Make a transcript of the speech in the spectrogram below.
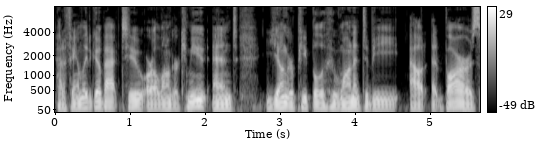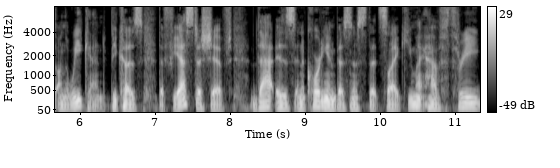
had a family to go back to or a longer commute, and younger people who wanted to be out at bars on the weekend because the fiesta shift that is an accordion business that's like you might have three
